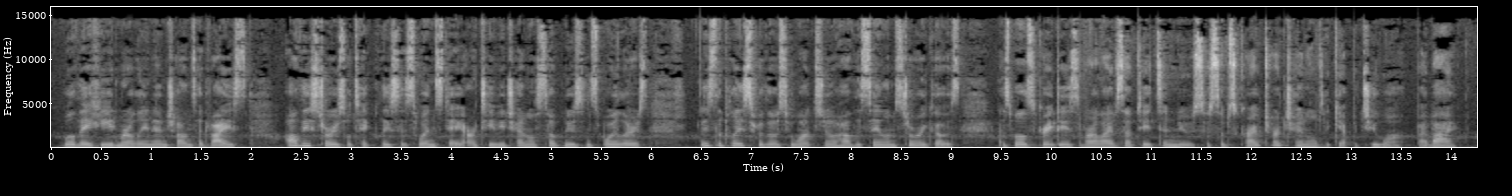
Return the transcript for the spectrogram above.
Will they heed Marlena and John's advice? All these stories will take place this Wednesday. Our TV channel, Soap News and Spoilers, is the place for those who want to know how the Salem story goes, as well as great days of our lives updates and news. So subscribe to our channel to get what you want. Bye bye.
